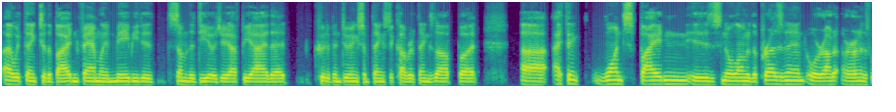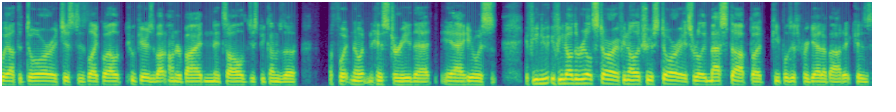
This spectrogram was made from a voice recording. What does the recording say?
I would think, to the Biden family and maybe to some of the DOJ, FBI that could have been doing some things to cover things up. But uh, I think once Biden is no longer the president or, out, or on his way out the door, it just is like, well, who cares about Hunter Biden? It's all just becomes a, a footnote in history that, yeah, here was, if you knew, if you know the real story, if you know the true story, it's really messed up, but people just forget about it because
